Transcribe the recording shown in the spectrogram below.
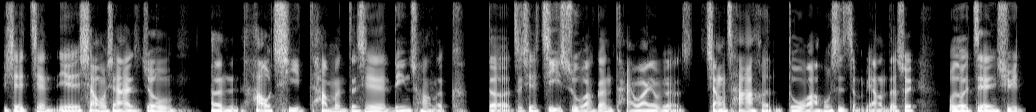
一些简，因为像我现在就很好奇他们这些临床的的这些技术啊，跟台湾有没有相差很多啊，或是怎么样的，所以我都会自己去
